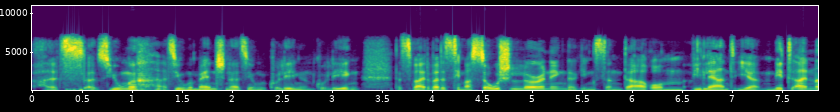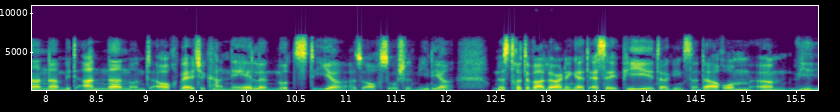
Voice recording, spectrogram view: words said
Als, als junge, als junge Menschen, als junge Kolleginnen und Kollegen. Das zweite war das Thema Social Learning. Da ging es dann darum, wie lernt ihr miteinander, mit anderen und auch welche Kanäle nutzt ihr, also auch Social Media. Und das dritte war Learning at SAP. Da ging es dann darum, ähm, wie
